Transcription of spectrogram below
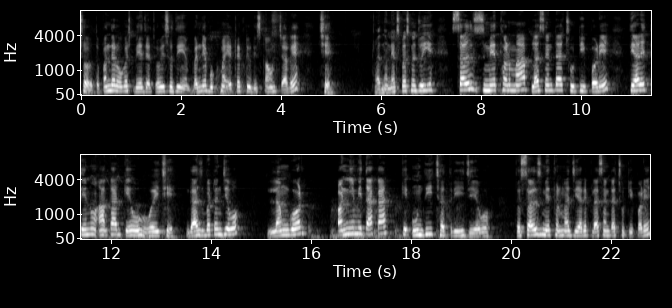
છો. તો પંદર ઓગસ્ટ બે હજાર ચોવીસ સુધી બંને બુકમાં એટ્રેક્ટિવ ડિસ્કાઉન્ટ ચાલે છે. આજનો નેક્સ્ટ પ્રશ્ન જોઈએ. સલ્સ મેથડમાં પ્લસેન્ટા છૂટી પડે ત્યારે તેનો આકાર કેવો હોય છે? ગાઝ બટન જેવો લંબગોળ અનિયમિત આકાર કે ઊંધી છત્રી જેવો. તો સલ્સ મેથડમાં જ્યારે પ્લેસન્ટા છૂટી પડે,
